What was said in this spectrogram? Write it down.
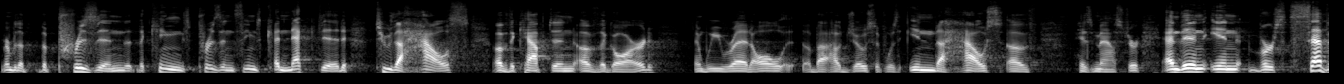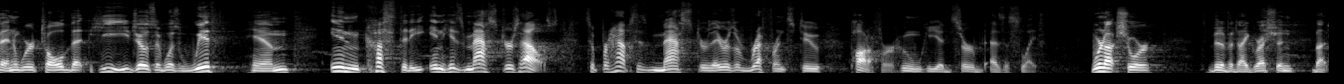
Remember, the, the prison, the king's prison, seems connected to the house of the captain of the guard. And we read all about how Joseph was in the house of his master. And then in verse 7, we're told that he, Joseph, was with him in custody in his master's house. So perhaps his master there is a reference to Potiphar, whom he had served as a slave. We're not sure. It's a bit of a digression, but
